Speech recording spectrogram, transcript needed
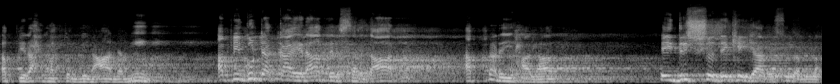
আপনি রাহমাতুল্লিল আলমিন। আপনি গোটা কায়রাতের সরদার, আপনার এই হালাত, এই দৃশ্য দেখে ইয়া রসুল আল্লাহ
